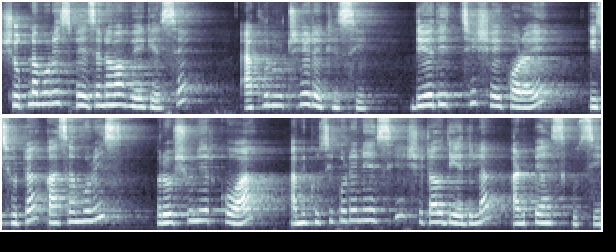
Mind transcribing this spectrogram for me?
শুকনা মরিচ ভেজে নেওয়া হয়ে গেছে। এখন উঠিয়ে রেখেছি। দিয়ে দিচ্ছি সেই কড়াইয়ে কিছুটা কাঁচামরিচ রসুনের কোয়া, আমি কুচি করে নিয়েছি, সেটাও দিয়ে দিলাম, আর পেঁয়াজ কুচি।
